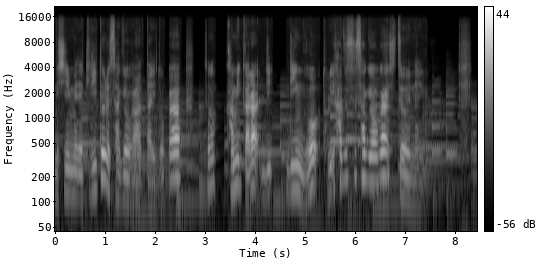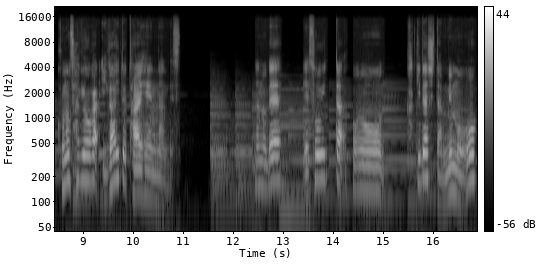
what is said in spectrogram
ミシン目で切り取る作業があったりとかその紙からリリングを取り外す作業が必要になります。この作業が意外と大変なんです。なので、えそういったこの書き出したメモを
